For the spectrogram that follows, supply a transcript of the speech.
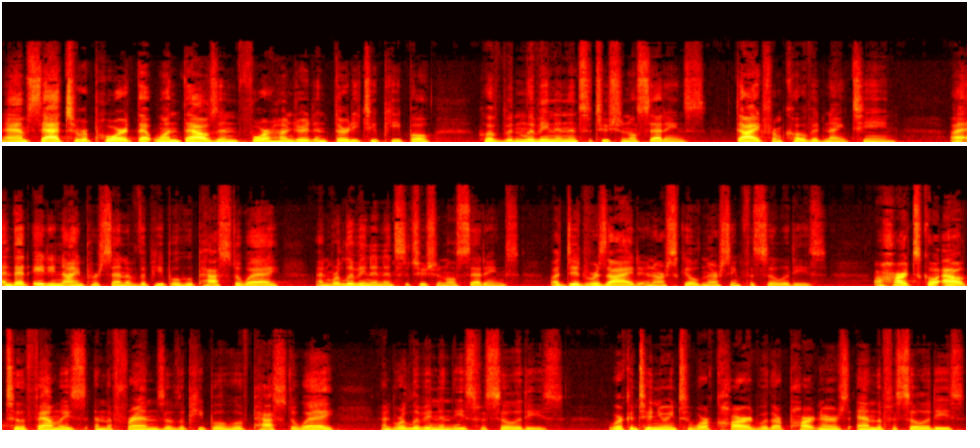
I am sad to report that 1,432 people who have been living in institutional settings died from COVID 19, uh, and that 89% of the people who passed away and were living in institutional settings uh, did reside in our skilled nursing facilities. Our hearts go out to the families and the friends of the people who have passed away and were living in these facilities. We're continuing to work hard with our partners and the facilities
